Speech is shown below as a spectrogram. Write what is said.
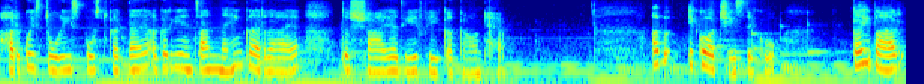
हर कोई स्टोरीज पोस्ट करता है, अगर ये इंसान नहीं कर रहा है तो शायद ये फेक अकाउंट है। अब एक और चीज़ देखो। कई बार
